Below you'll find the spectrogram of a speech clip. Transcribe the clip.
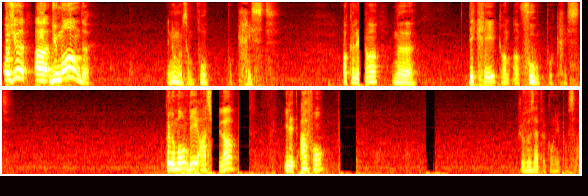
aux yeux euh, du monde. Et nous, nous sommes fous pour Christ. Or que les gens me décrivent comme un fou pour Christ. que le monde dit à celui-là, il est à fond. Je veux être connu pour cela.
